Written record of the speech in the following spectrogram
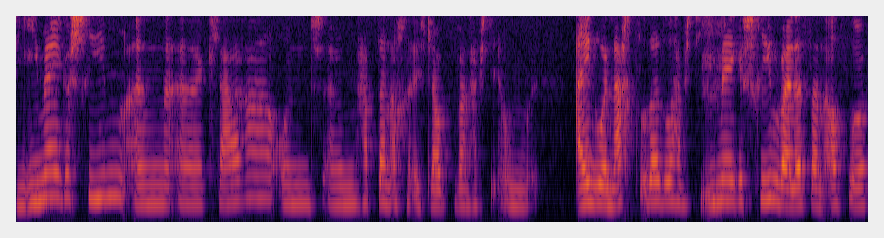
die E-Mail geschrieben an äh, Clara und ähm, habe dann auch, ich glaube, wann habe ich die, um 1 Uhr nachts oder so, habe ich die E-Mail geschrieben, weil das dann auch so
